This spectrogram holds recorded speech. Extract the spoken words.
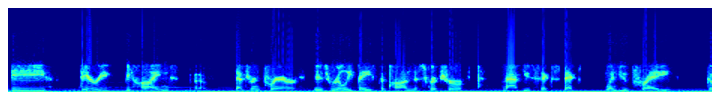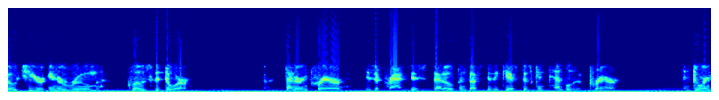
The theory behind uh, centering prayer is really based upon the scripture, Matthew 6 6. When you pray, go to your inner room, close the door. Centering prayer is a practice that opens us to the gift of contemplative prayer. And during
